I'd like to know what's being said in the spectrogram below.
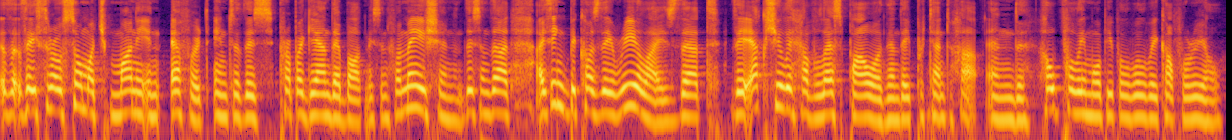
th- they throw so much money and effort into this propaganda about misinformation and this and that, I think because they realize that they actually have less power than they pretend to have. And hopefully more people will wake up for real.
